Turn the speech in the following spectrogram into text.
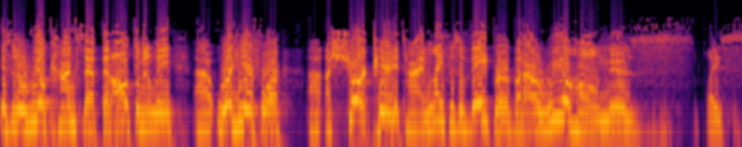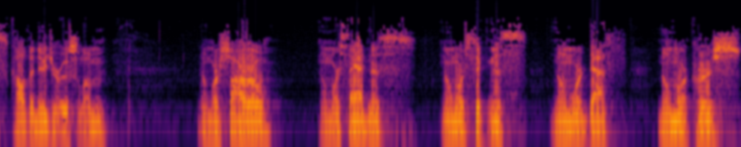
is it a real concept that ultimately uh, we're here for uh, a short period of time? Life is a vapor, but our real home is a place called the New Jerusalem. No more sorrow, no more sadness, no more sickness, no more death, no more curse,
